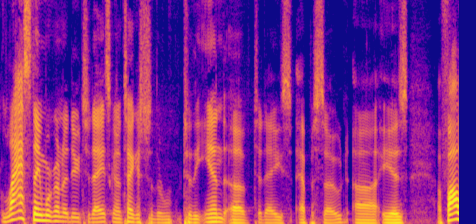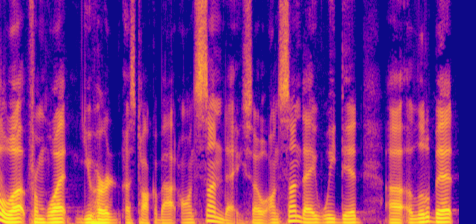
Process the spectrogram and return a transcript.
last thing we're going to do today is going to take us to the to the end of today's episode. Uh, is a follow up from what you heard us talk about on Sunday. So on Sunday we did uh, a little bit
